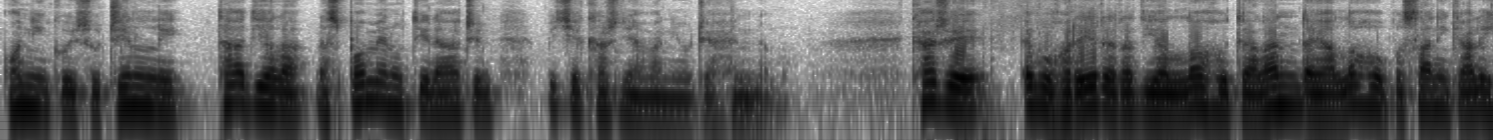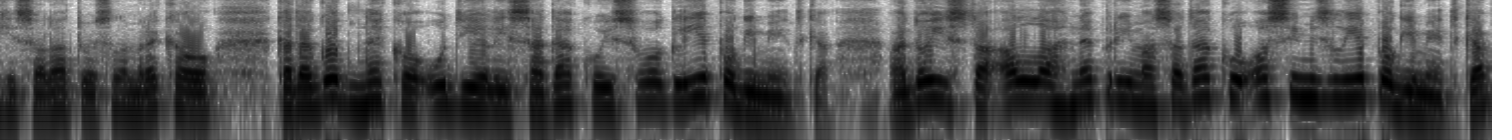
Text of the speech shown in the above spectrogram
oni koji su činili ta dijela na spomenuti način bit će kažnjavani u džahennemu. Kaže Ebu Horeire radijallahu talan da je Allahu poslanik alihi salatu wasalam rekao kada god neko udijeli sadaku iz svog lijepog imetka, a doista Allah ne prima sadaku osim iz lijepog imetka,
